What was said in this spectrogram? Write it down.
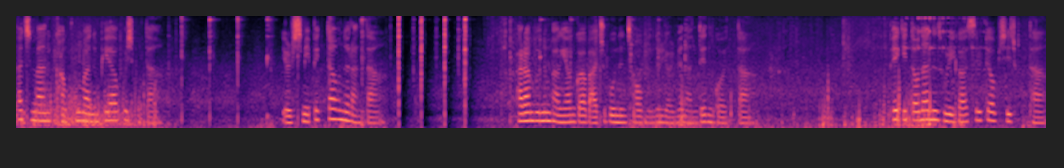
하지만 강풍만은 피하고 싶다. 열심히 백다운을 한다. 바람 부는 방향과 마주보는 저 문을 열면 안 되는 거였다. 팩이 떠나는 소리가 쓸데없이 좋다.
